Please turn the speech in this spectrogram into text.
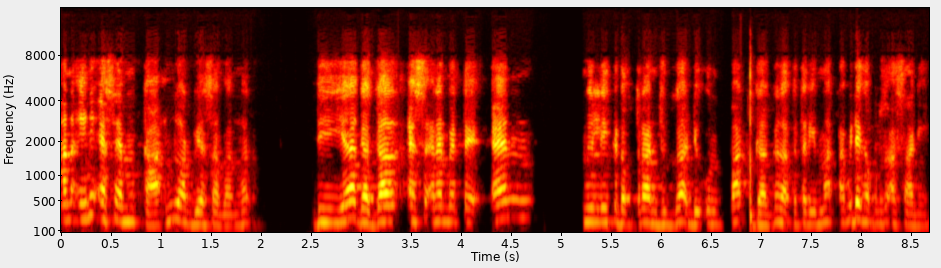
anak ini SMK ini luar biasa banget dia gagal SNMPTN milih kedokteran juga di Unpad gagal nggak keterima tapi dia nggak putus asa nih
